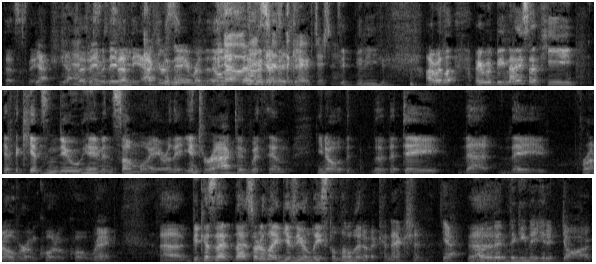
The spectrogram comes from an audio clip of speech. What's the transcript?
That's his name. Yeah, yeah. Is that, His name is, is is that the actor's name or the? No, No, that's- that's this the is the character's character's name. David Egan. I would. li- It would be nice if he, if the kids knew him in some way, or they interacted with him. You know, the the, the day that they run over him, quote unquote. when- Right. Uh, because that that sort of like gives you at least a little bit of a connection. Yeah. Uh, Other than thinking they hit a dog.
